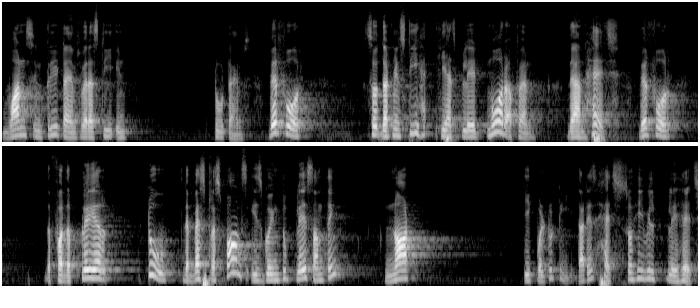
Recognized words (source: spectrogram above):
once in 3 times whereas T in 2 times. Therefore, so that means T he has played more often than H. Therefore, the for the player 2 the best response is going to play something not equal to t that is h. So, he will play h.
